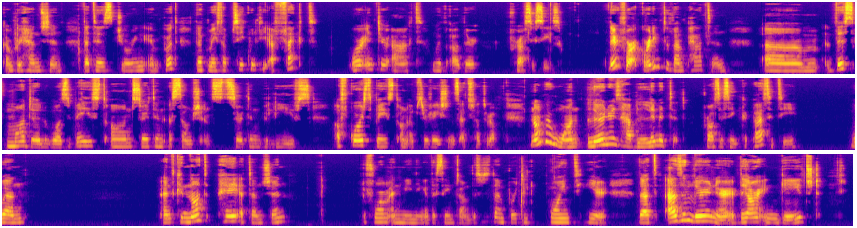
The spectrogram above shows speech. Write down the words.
comprehension, that is, during input, that may subsequently affect or interact with other processes. Therefore, according to VanPatten, um, this model was based on certain assumptions, certain beliefs, of course based on observations, etc. Number one, learners have limited processing capacity when and cannot pay attention to form and meaning at the same time. This is the important point here, that as a learner, if they are engaged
